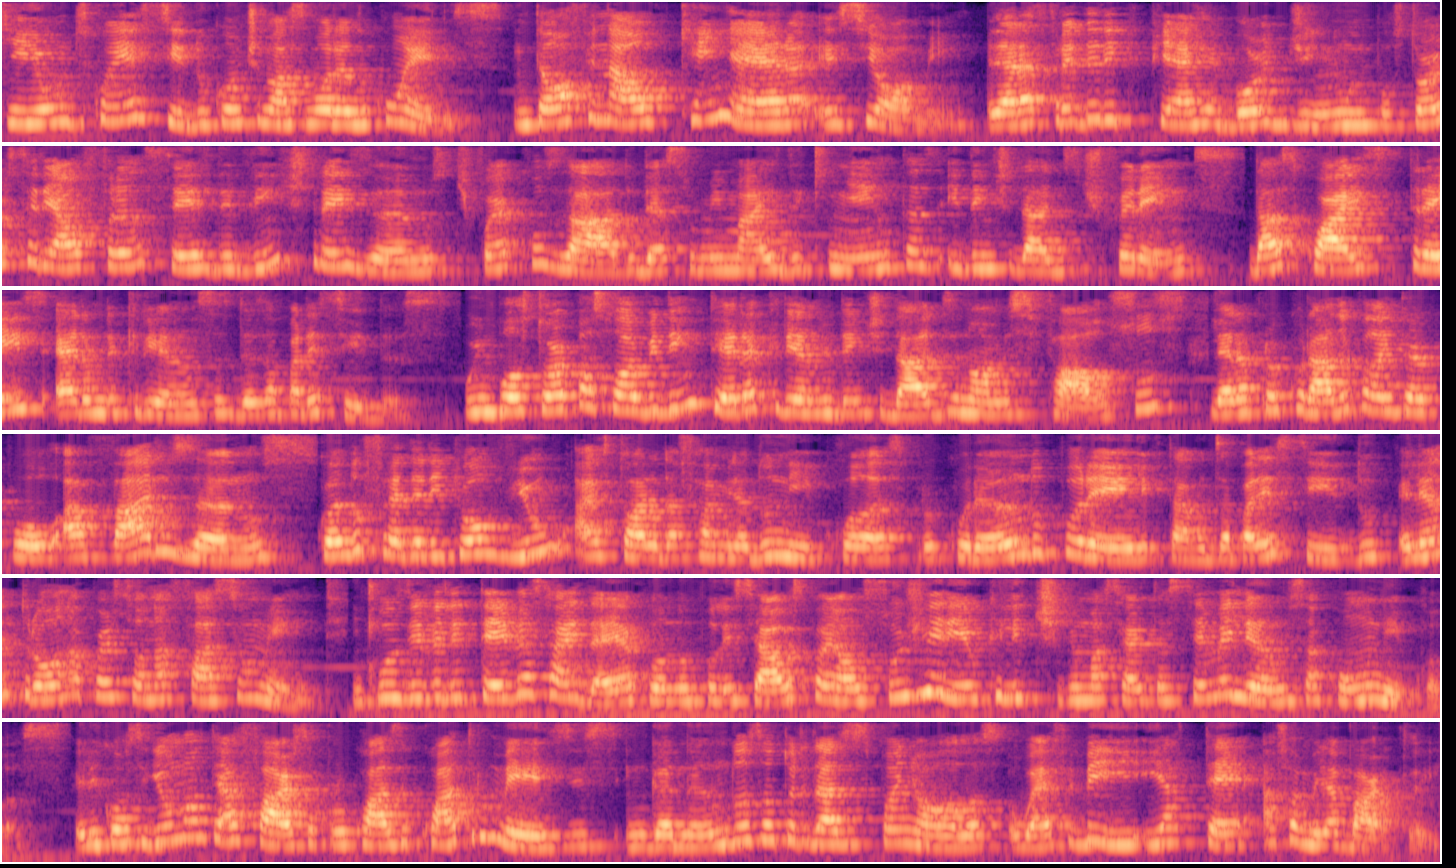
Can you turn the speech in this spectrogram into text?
que um desconhecido continuasse morando com eles. Então, afinal, quem era esse homem? Ele era Frederic Pierre Bourdin, um impostor serial francês de 23 anos que foi acusado de assumir mais de 500 identidades diferentes, das quais três eram de crianças desaparecidas. O impostor passou a vida inteira criando identidades e nomes falsos. Ele era procurado pela Interpol há vários anos. Quando Frederic ouviu a história da família do Nicolas procurando por ele que estava desaparecido, ele entrou na persona fácil facilmente. Inclusive, ele teve essa ideia quando um policial espanhol sugeriu que ele tinha uma certa semelhança com o Nicholas. Ele conseguiu manter a farsa por quase quatro meses, enganando as autoridades espanholas, o FBI e até a família Barclay.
